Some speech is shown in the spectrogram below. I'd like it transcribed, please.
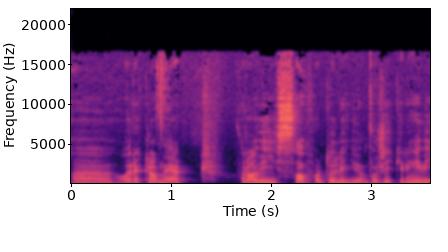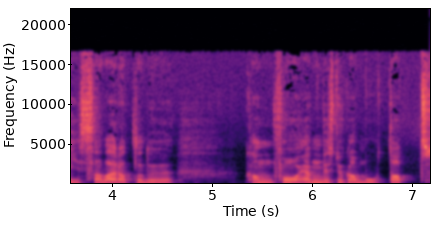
eh, og reklamert fra Visa, for at det ligger jo en forsikring i Visa der at du kan få igjen hvis du ikke har mottatt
